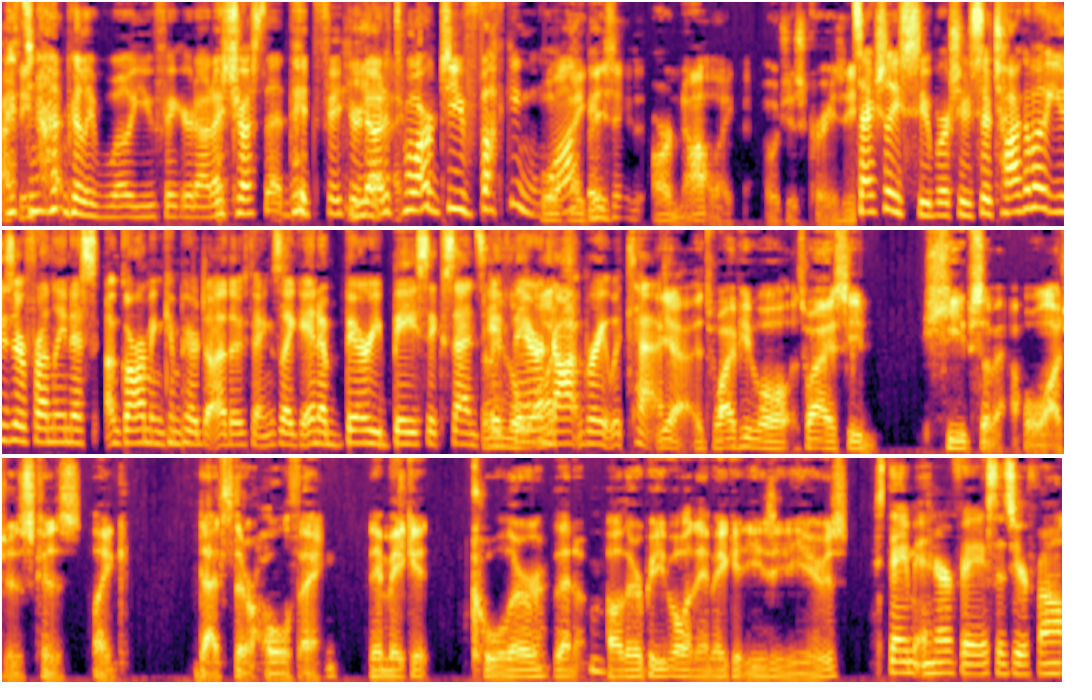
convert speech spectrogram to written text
I it's think not really will you figure it out. I trust that they'd figure it out. It's more do you fucking well, want like, it? these things are not like that, which is crazy. It's actually super true. So talk about user friendliness on Garmin compared to other things, like in a very basic sense, I mean, if the they're watch- not great with tech. Yeah, it's why people, it's why I see heaps of Apple watches because like that's their whole thing. They make it cooler than Mhm. other people and they make it easy to use. Same interface as your phone.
